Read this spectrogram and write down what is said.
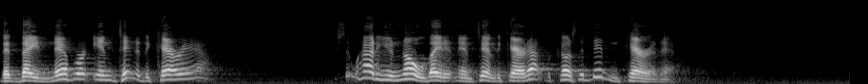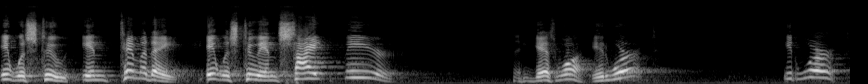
that they never intended to carry out. You say, well, how do you know they didn't intend to carry it out? Because they didn't carry it out. It was to intimidate, it was to incite fear. And guess what? It worked. It worked.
